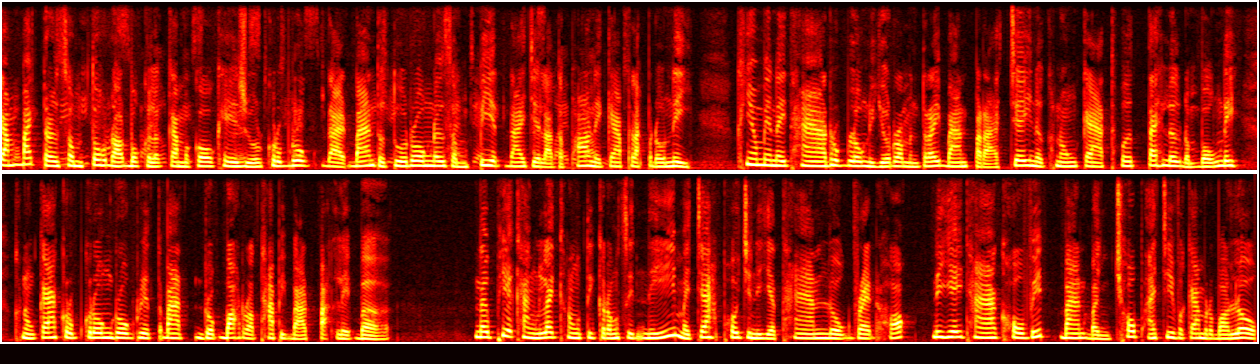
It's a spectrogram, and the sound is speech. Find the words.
ចាំបាច់ត្រូវសុំទោសដល់បុគ្គលិកកម្មករ casual គ្រប់រូបដែលបានទទួលរងនៅសម្ពាធដែលជាលទ្ធផលនៃការផ្លាស់ប្ដូរនេះខ្ញុំមានន័យថារូបលោកនាយករដ្ឋមន្ត្រីបានបរាជ័យនៅក្នុងការធ្វើតេស្តលើកដំបូងនេះក្នុងការគ្រប់គ្រងโรគរាតត្បាតរបស់រដ្ឋាភិបាលប៉ាក់ Labor នៅភូមិខាងលិចក្នុងទីក្រុងស៊ីដនីម្ចាស់ភោជនីយដ្ឋានលោក Red Hawk និយាយថា COVID បានបញ្ឈប់អាជីវកម្មរបស់លោក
